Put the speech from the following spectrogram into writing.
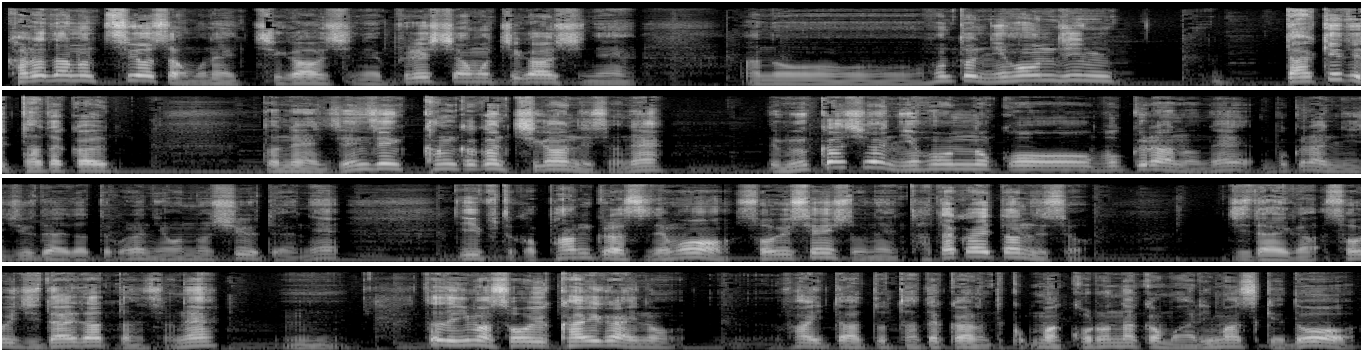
体の強さもね違うしねプレッシャーも違うしねあのー、本当日本人だけで戦うとね全然感覚が違うんですよね。で昔は日本のこう僕らのね僕ら20代だった頃は日本のシュートやねディープとかパンクラスでもそういう選手とね戦えたんですよ時代がそういう時代だったんですよね。うん、ただ今そういう海外のファイターと戦うのってまあコロナ禍もありますけど、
